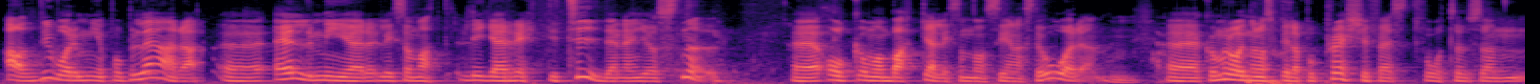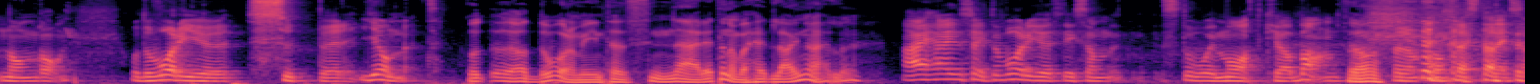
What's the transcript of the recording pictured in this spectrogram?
aldrig varit mer populära. Eh, eller mer liksom att ligga rätt i tiden än just nu. Eh, och om man backar liksom de senaste åren. Eh, kommer du ihåg när de spelade på Pressurefest 2000 någon gång? Och då var det ju superljummet. Och ja, då var de ju inte ens i närheten av att headlina heller. Nej, exakt. Då var det ju ett liksom stå i matköband för, Ja. för de, de flesta liksom.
